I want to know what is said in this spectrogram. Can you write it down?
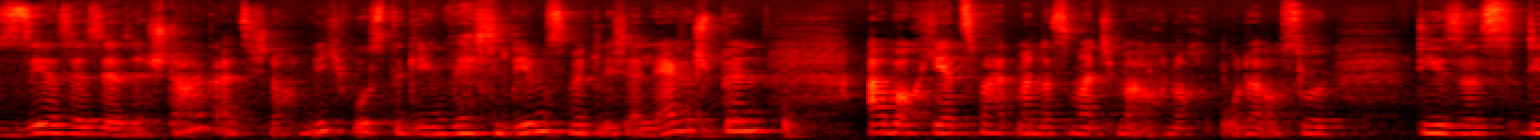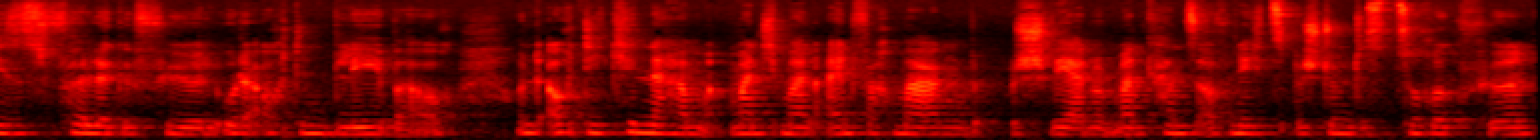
sehr, sehr, sehr, sehr stark, als ich noch nicht wusste, gegen welche Lebensmittel ich allergisch bin. Aber auch jetzt hat man das manchmal auch noch oder auch so dieses, dieses Völlegefühl oder auch den Blähbauch. Und auch die Kinder haben manchmal einfach Magenbeschwerden und man kann es auf nichts Bestimmtes zurückführen.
